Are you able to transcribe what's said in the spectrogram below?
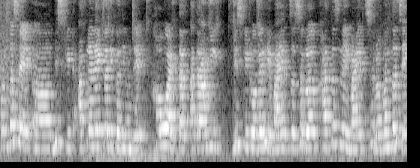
पण कसं आहे बिस्किट आपल्याला कधी कधी म्हणजे खाऊ वाटतात. आता आम्ही बिस्किट वगैरे हे बाहेरचं सगळं खातच नाही. बाहेरचं सगळं बंदच आहे.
